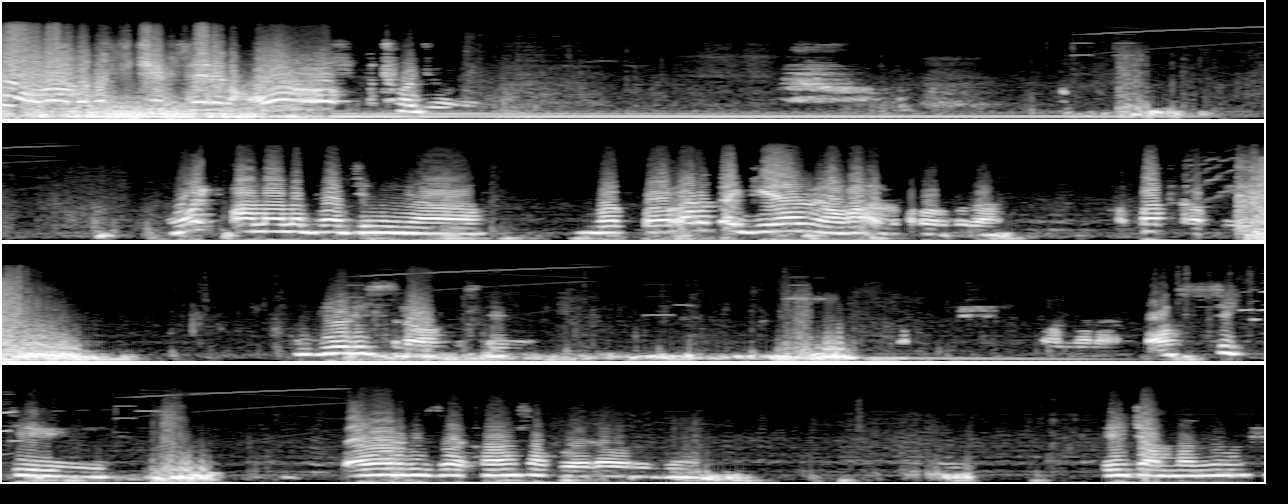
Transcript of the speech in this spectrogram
ne oğlum bunu sikim senin orospu çocuğu. Vay ananı bacını ya. Bak buralara da giremiyorum abi korkudan. Kapat kapıyı. Gül israfı seni. Onlara asiktir. Eğer bize kalırsak böyle oluruz canlanıyormuş.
